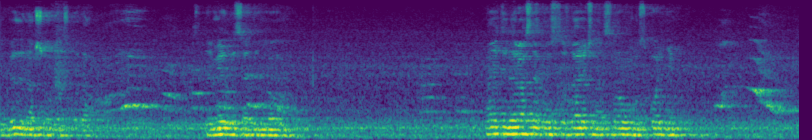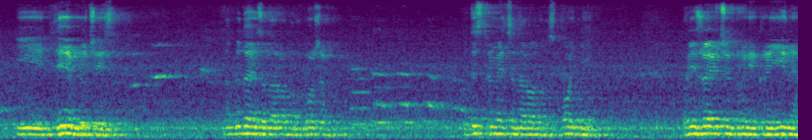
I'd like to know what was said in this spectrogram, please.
любили нашого Господа, стремилися до Нього. Знаєте, не раз так розсуждаючи над Словом Господнім і дивлячись, наблюдаю за народом Божим, куди стремиться народ Господній, приїжджаючи в другі країни,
